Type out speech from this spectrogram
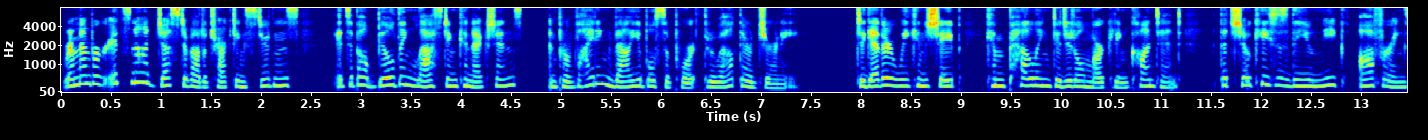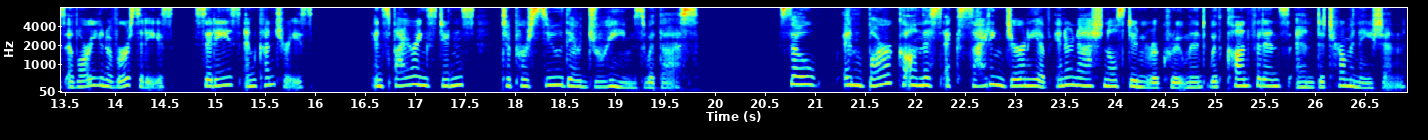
Remember, it's not just about attracting students, it's about building lasting connections and providing valuable support throughout their journey. Together, we can shape compelling digital marketing content that showcases the unique offerings of our universities, cities, and countries, inspiring students to pursue their dreams with us. So, embark on this exciting journey of international student recruitment with confidence and determination.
